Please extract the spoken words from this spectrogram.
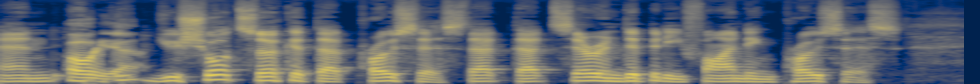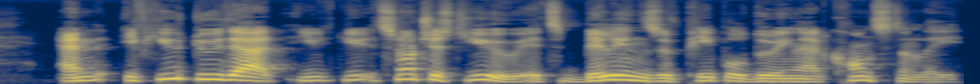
and Oh, yeah. you, short circuit that process that that serendipity finding process and if you do that you, you, it's not just you it's billions of people doing that constantly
